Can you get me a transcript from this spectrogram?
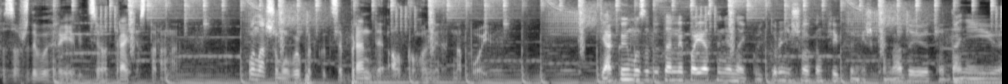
то завжди виграє від цього третя сторона. У нашому випадку це бренди алкогольних напоїв. Дякуємо за детальне пояснення найкультурнішого конфлікту між Канадою та Данією,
